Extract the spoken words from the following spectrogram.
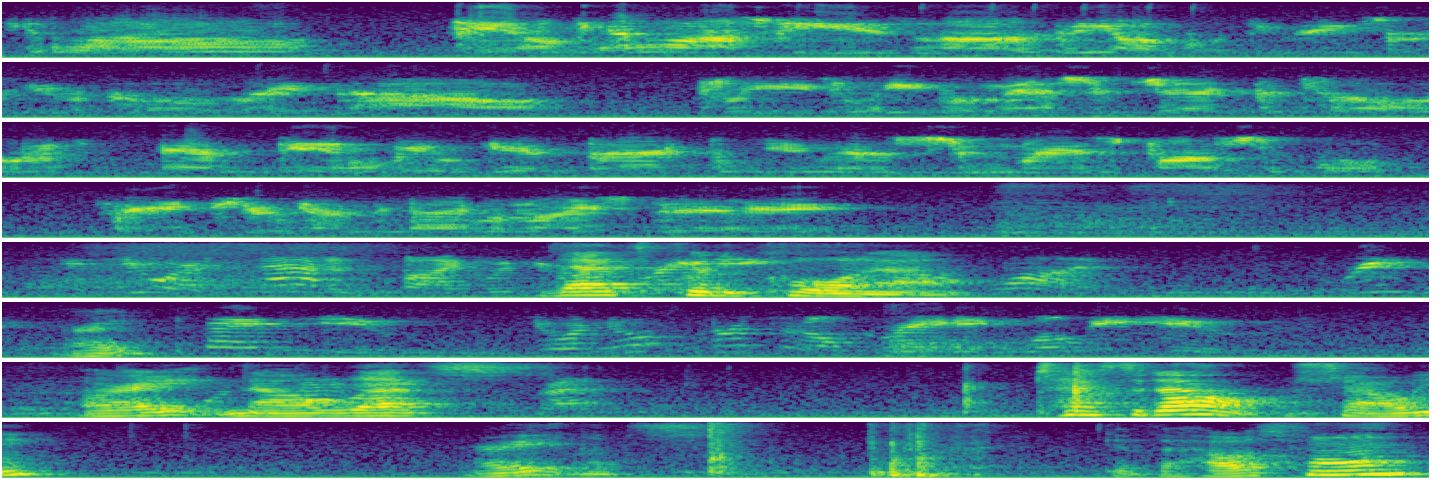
Hello. Dale Galowski is not available to answer your call right now. Please leave a message at the tone, and Dale will get back to you as soon as possible. Thank you and have a nice day. if you are satisfied with your That's pretty cool now. press 1. Re- Right? Thank you. Your new personal greeting will be used. Alright, now let's test it out, shall we? Alright, let's get the house phone,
